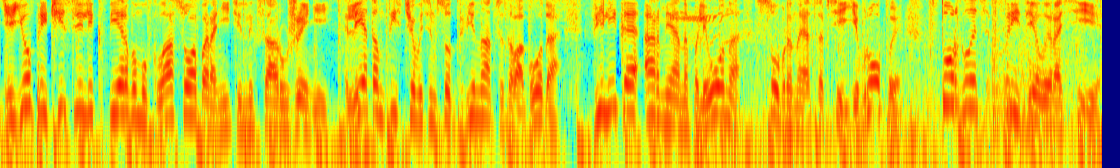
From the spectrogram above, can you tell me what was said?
Ее причислили к первому классу оборонительных сооружений. Летом 1812 года Великая армия Наполеона, собранная со всей Европы, вторглась в пределы России.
